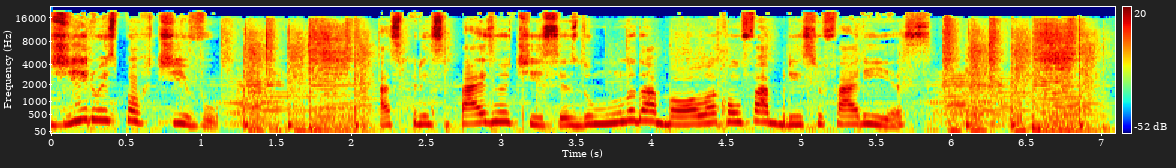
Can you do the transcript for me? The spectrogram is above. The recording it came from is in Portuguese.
Giro Esportivo. As principais notícias do mundo da bola com Fabrício Farias.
